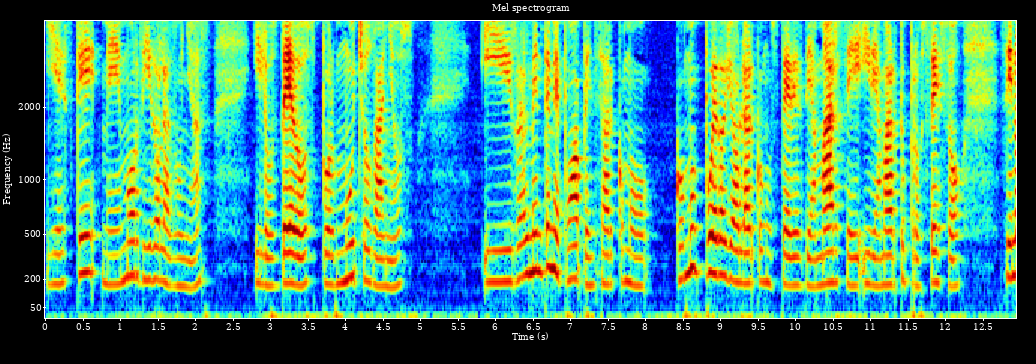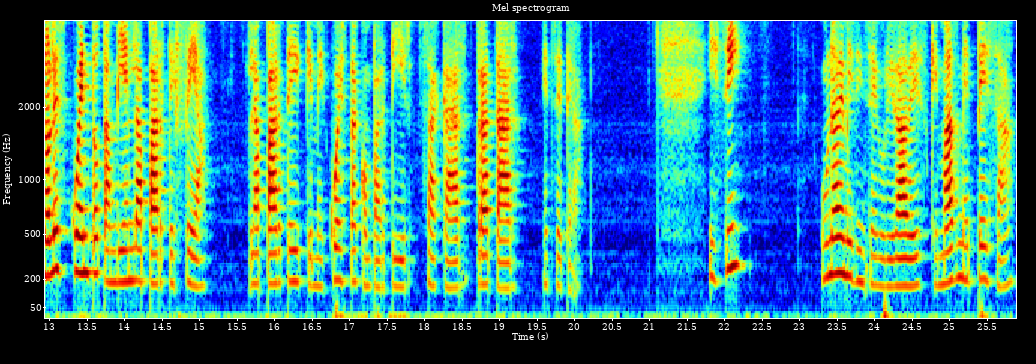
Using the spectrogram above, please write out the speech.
y es que me he mordido las uñas y los dedos por muchos años y realmente me pongo a pensar como ¿cómo puedo yo hablar con ustedes de amarse y de amar tu proceso si no les cuento también la parte fea, la parte que me cuesta compartir, sacar, tratar, etcétera? Y sí, una de mis inseguridades que más me pesa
